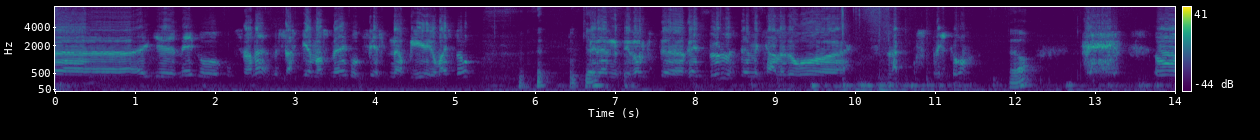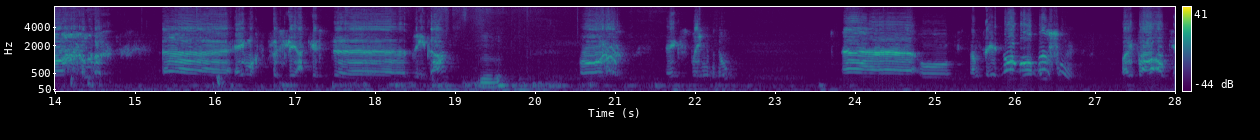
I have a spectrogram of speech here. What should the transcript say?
Eh, jeg, meg og kompisene, vi satt hjemme hos meg og kvelte ned på Jegermeister. Okay. Med den berømte Red Bull, det vi kaller da uh. Ja. Og eh, jeg måtte plutselig akutt uh, drite. Mhm. Og jeg springer på do. Eh, og guttene sier 'Nå går bussen!' Og jeg bare OK.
